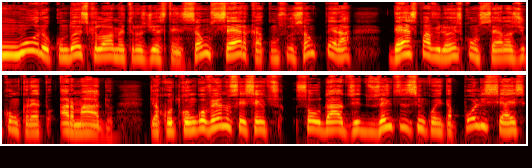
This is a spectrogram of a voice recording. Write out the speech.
Um muro com 2 quilômetros de extensão cerca a construção que terá 10 pavilhões com celas de concreto armado. De acordo com o governo, 600 soldados e 250 policiais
